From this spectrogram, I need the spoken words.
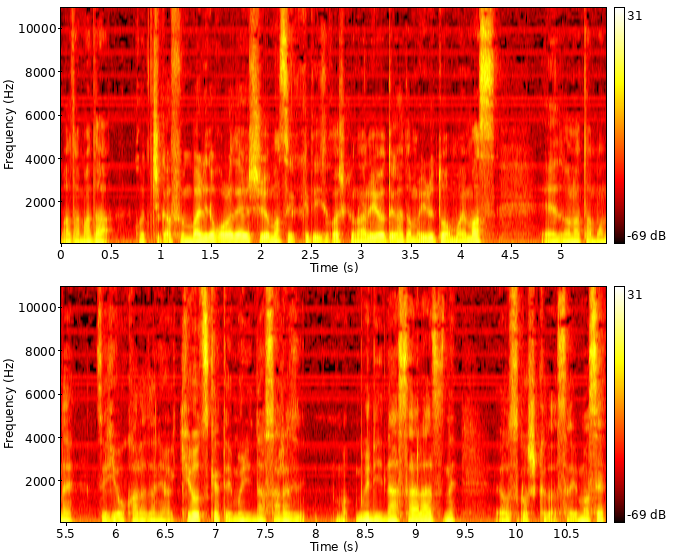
まだまだこっちが踏ん張りどころだよ週末にかけて忙しくなるよって方もいると思います、えーどなたもねぜひお体には気をつけて無理なさらず無理なさらずねお過ごしくださいませ。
